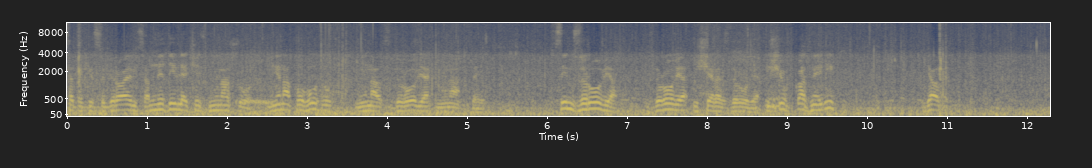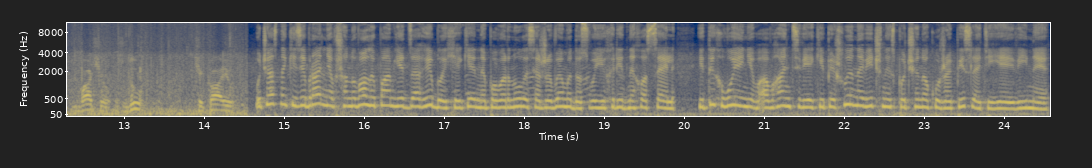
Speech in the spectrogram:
все-таки збираємося, не дивлячись ні на що, ні на погоду, ні на здоров'я, ні на це. Всім здоров'я, здоров'я і ще раз здоров'я. І щоб кожен рік я бачу, жду, чекаю. Учасники зібрання вшанували пам'ять загиблих, які не повернулися живими до своїх рідних осель, і тих воїнів, афганців, які пішли на вічний спочинок уже після тієї війни.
